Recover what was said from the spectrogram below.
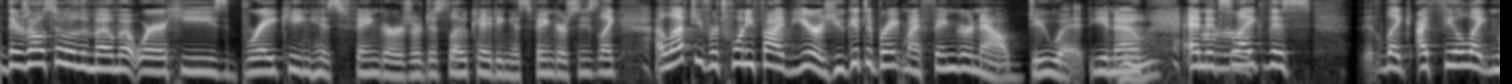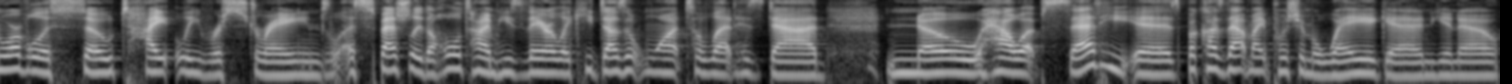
there's also the moment where he's breaking his fingers or dislocating his fingers and he's like i left you for 25 years you get to break my finger now do it you know Mhm. and it's Mhm. like this like i feel like norval is so tightly restrained especially the whole time he's there like he doesn't want to let his dad know how upset he is because that might push him away again you know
